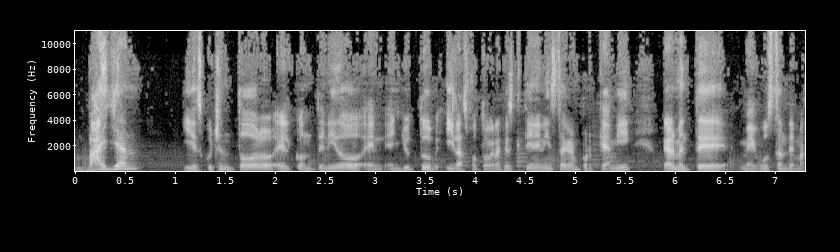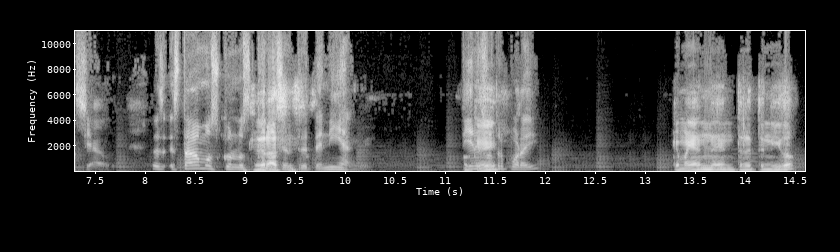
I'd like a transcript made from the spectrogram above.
vayan y escuchen todo el contenido en, en, YouTube y las fotografías que tiene en Instagram porque a mí realmente me gustan demasiado. Entonces, estábamos con los que Gracias. nos entretenían. ¿Tienes otro por ahí? Que me hayan entretenido.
